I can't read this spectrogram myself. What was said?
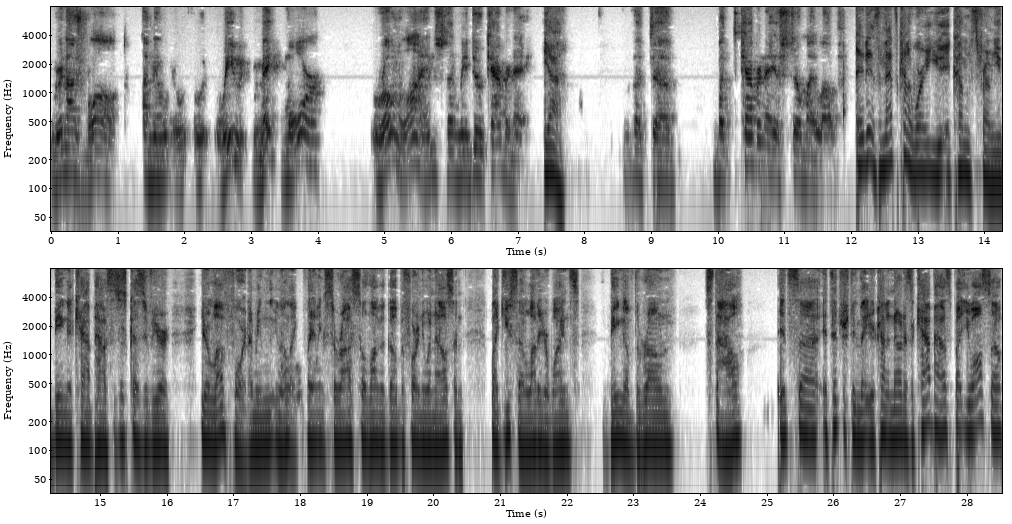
Grenache Blanc. I mean, we make more Rhone wines than we do Cabernet. Yeah. But uh, but Cabernet is still my love. It is, and that's kind of where you it comes from. You being a cab house, it's just because of your your love for it. I mean, you know, like planting Syrah so long ago before anyone else, and like you said, a lot of your wines being of the Rhone style. It's uh, it's interesting that you're kind of known as a cab house, but you also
